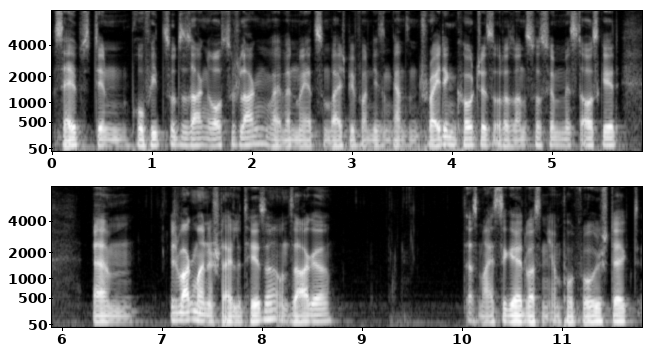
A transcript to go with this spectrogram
selbst den Profit sozusagen rauszuschlagen, weil wenn man jetzt zum Beispiel von diesen ganzen Trading-Coaches oder sonst was für Mist ausgeht, ähm, ich wage mal eine steile These und sage, das meiste Geld, was in ihrem Portfolio steckt,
